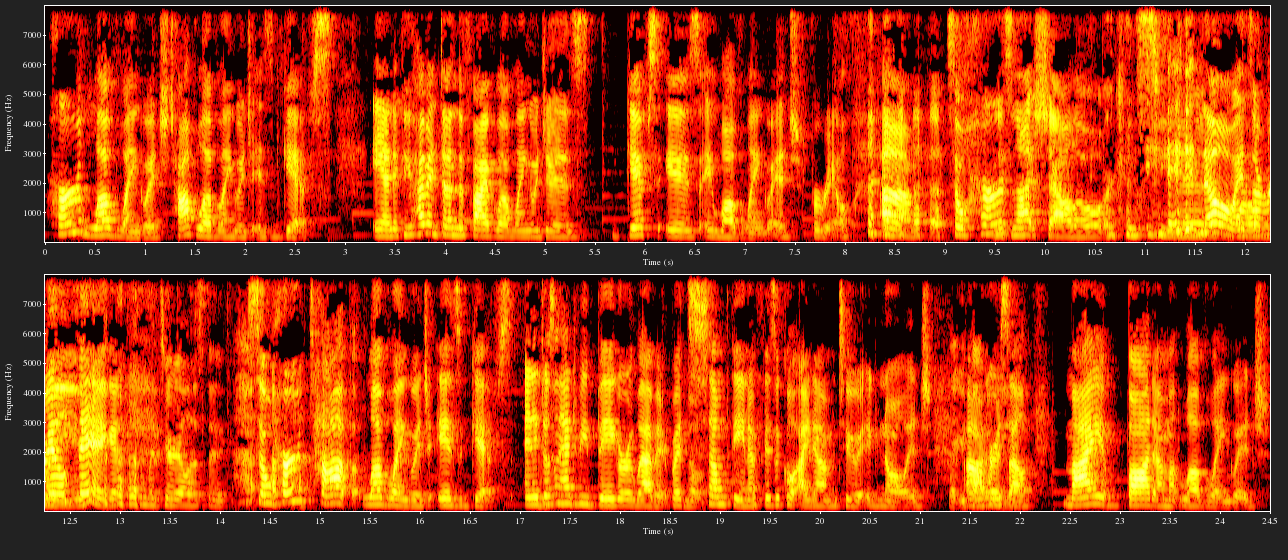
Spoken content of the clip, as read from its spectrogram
her love language, top love language is gifts. And if you haven't done the five love languages, gifts is a love language for real. Um, so her it's not shallow or conceited. no, it's a real thing. materialistic. So her top love language is gifts, and it doesn't have to be big or elaborate, but no. something, a physical item to acknowledge uh, herself. My bottom love language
